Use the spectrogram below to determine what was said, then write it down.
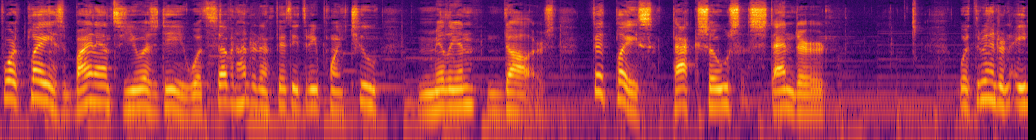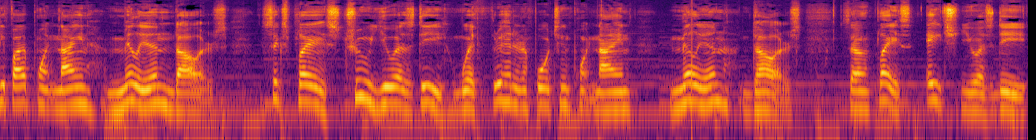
Fourth place, Binance USD with $753.2 million. Fifth place, Paxos Standard with $385.9 million. Sixth place, True USD with $314.9 million. Seventh place, HUSD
